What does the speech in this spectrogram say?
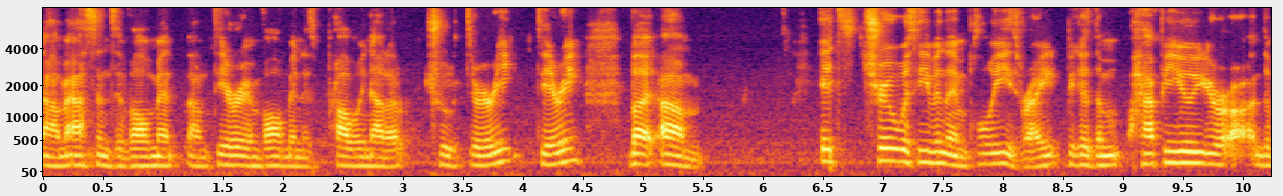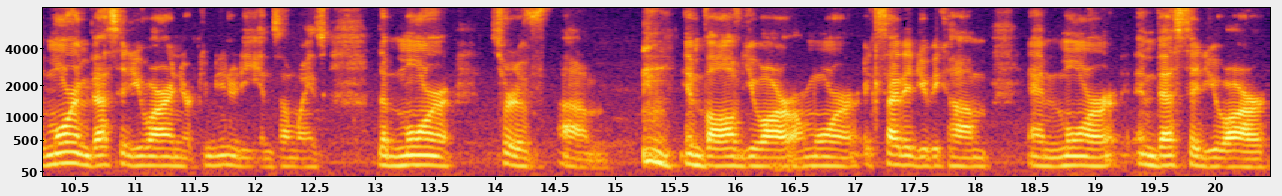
um, Astin's involvement, um, theory involvement, is probably not a true theory theory, but um, it's true with even the employees, right? Because the happier you you're, the more invested you are in your community. In some ways, the more sort of um, involved you are or more excited you become and more invested you are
